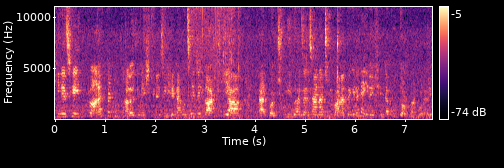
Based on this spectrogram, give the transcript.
কিনেছি এই দুটো আর একটা খুব ভালো জিনিস কিনেছি, সেটা হচ্ছে যে গাঠিয়া, তারপর ঝুড়ি ভাজা, চানাচুর বানাতে গেলে না এই মেশিনটা খুব দরকার পড়ে। আমি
